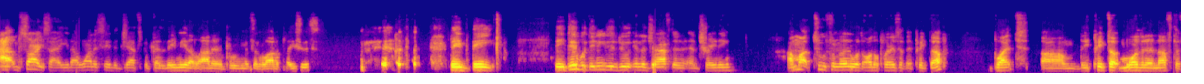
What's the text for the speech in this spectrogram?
I'm sorry, Saeed. I want to say the Jets because they made a lot of improvements in a lot of places. they they they did what they needed to do in the draft and, and trading. I'm not too familiar with all the players that they picked up, but um, they picked up more than enough to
